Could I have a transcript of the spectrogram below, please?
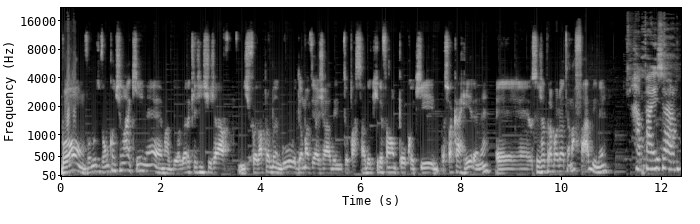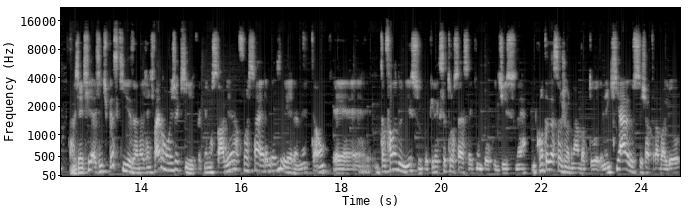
Bom, vamos, vamos continuar aqui, né, Madu? Agora que a gente já a gente foi lá para Bangu, deu uma viajada no teu passado, eu queria falar um pouco aqui da sua carreira, né? É, você já trabalhou até na FAB, né? Rapaz, já. A gente, a gente pesquisa, né? A gente vai longe aqui. Pra quem não sabe, é a Força Aérea Brasileira, né? Então, é... então, falando nisso, eu queria que você trouxesse aqui um pouco disso, né? Me conta dessa jornada toda, né? Em que área você já trabalhou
